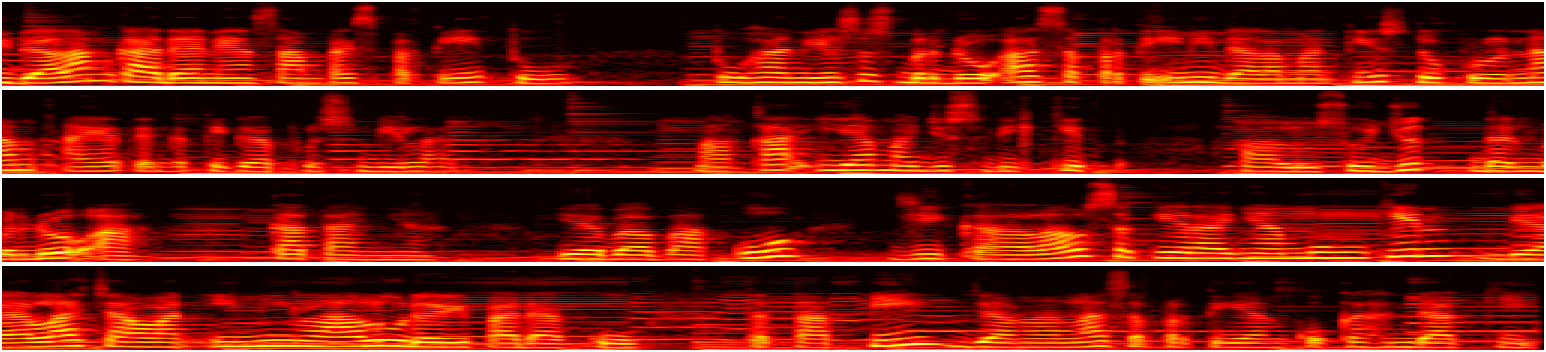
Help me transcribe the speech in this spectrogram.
di dalam keadaan yang sampai seperti itu, Tuhan Yesus berdoa seperti ini dalam Matius 26 ayat yang ke-39. Maka ia maju sedikit, lalu sujud dan berdoa. Katanya, Ya Bapakku, jikalau sekiranya mungkin, biarlah cawan ini lalu daripadaku tetapi janganlah seperti yang ku kehendaki,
